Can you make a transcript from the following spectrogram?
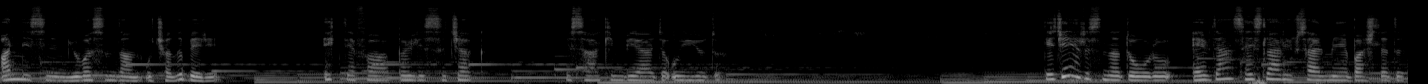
Annesinin yuvasından uçalı beri ilk defa böyle sıcak ve sakin bir yerde uyuyordu. Gece yarısına doğru evden sesler yükselmeye başladı.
